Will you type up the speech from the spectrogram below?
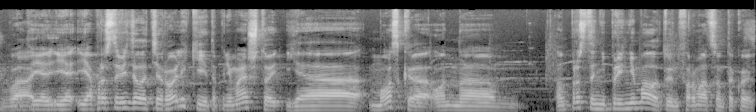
Вот, А, я, я- я просто видел эти ролики, и ты понимаешь, что я мозг, он, он просто не принимал эту информацию. Он такой,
